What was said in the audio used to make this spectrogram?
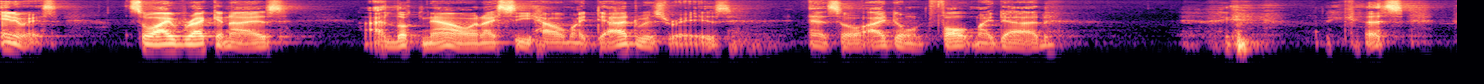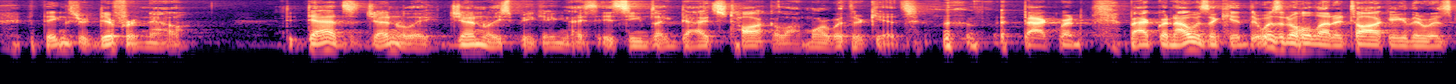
Anyways, so I recognize, I look now and I see how my dad was raised, and so I don't fault my dad because things are different now. Dads generally, generally speaking, it seems like dads talk a lot more with their kids. back when, back when I was a kid, there wasn't a whole lot of talking. There was,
